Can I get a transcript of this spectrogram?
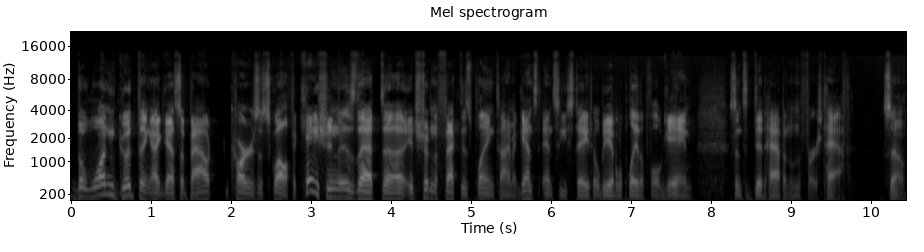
the one good thing, I guess, about Carter's disqualification is that uh, it shouldn't affect his playing time against NC State. He'll be able to play the full game since it did happen in the first half. So,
